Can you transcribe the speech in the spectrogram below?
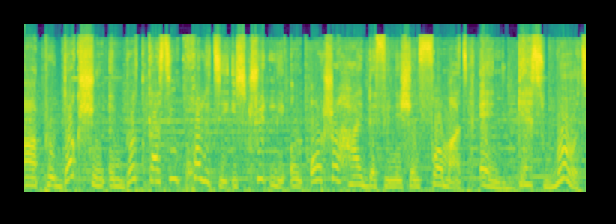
Our production and broadcasting quality is strictly on ultra high definition format, and guess what?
